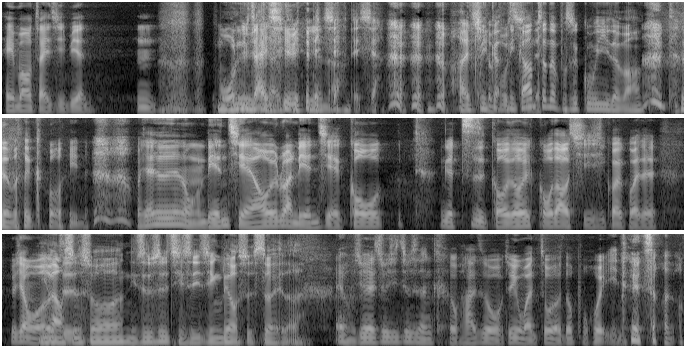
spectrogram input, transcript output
黑猫宅急便》。嗯，魔女宅急便，等一下，等一下，完全不行。你刚刚真的不是故意的吗？真的不是故意的。我现在就是那种连结，然后会乱连结，勾那个字勾都会勾到奇奇怪怪的。就像我儿子，你老实说，你是不是其实已经六十岁了？哎、欸，我觉得最近就是很可怕，就是我最近玩桌游都不会赢那什么东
